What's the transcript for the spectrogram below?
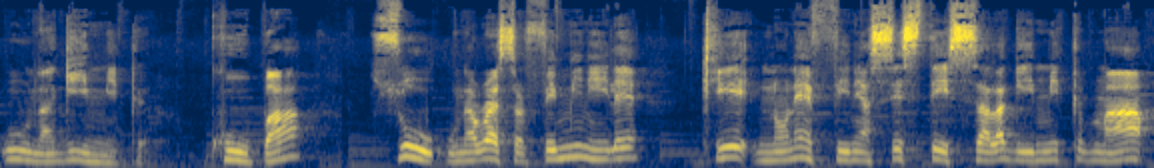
una gimmick cupa su una wrestler femminile che non è fine a se stessa la gimmick, ma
